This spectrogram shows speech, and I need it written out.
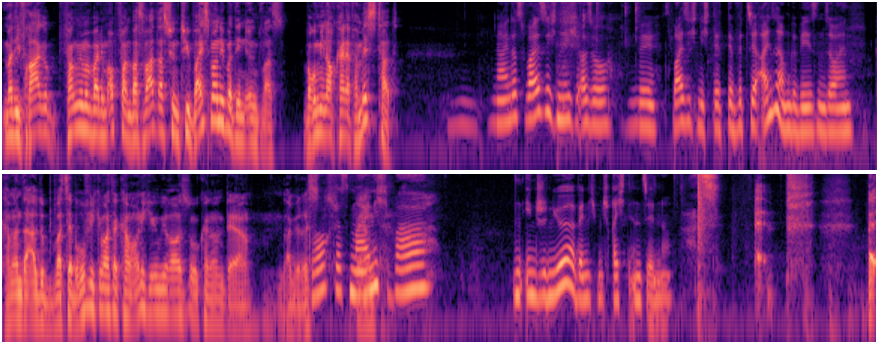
mal die Frage, fangen wir mal bei dem Opfer an. Was war das für ein Typ? Weiß man über den irgendwas? Warum ihn auch keiner vermisst hat? Nein, das weiß ich nicht. Also, nee, das weiß ich nicht. Der, der wird sehr einsam gewesen sein. Kann man da, also was der beruflich gemacht hat, kam auch nicht irgendwie raus, so keine Ahnung, der Lagerist. Doch, das meine ich war ein Ingenieur, wenn ich mich recht entsinne. Was? Äh, äh,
